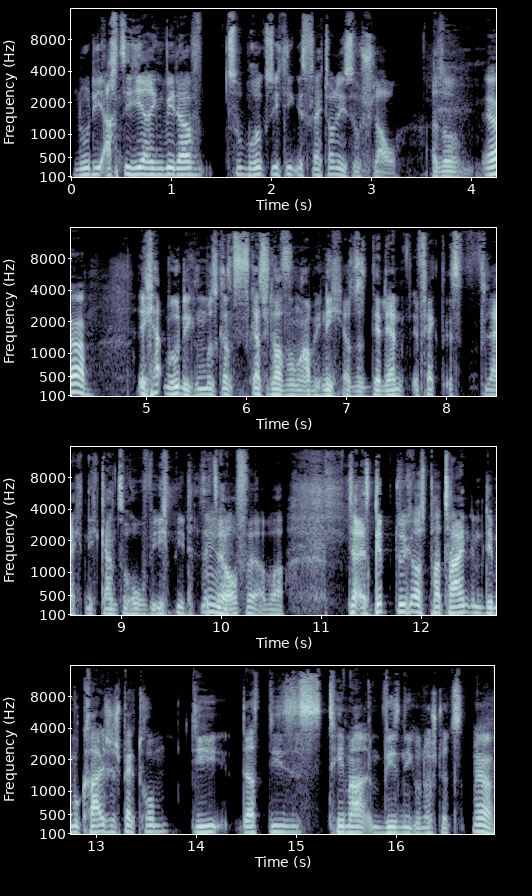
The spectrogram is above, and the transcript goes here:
nur die 80-Jährigen wieder zu berücksichtigen, ist vielleicht doch nicht so schlau. Also, Ja, ich habe gut, ich muss ganz, ganz viel Hoffnung habe ich nicht. Also der Lerneffekt ist vielleicht nicht ganz so hoch, wie ich mir das jetzt Mhm. erhoffe, aber ja, es gibt durchaus Parteien im demokratischen Spektrum, die das, dieses Thema im Wesentlichen unterstützen. ja.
